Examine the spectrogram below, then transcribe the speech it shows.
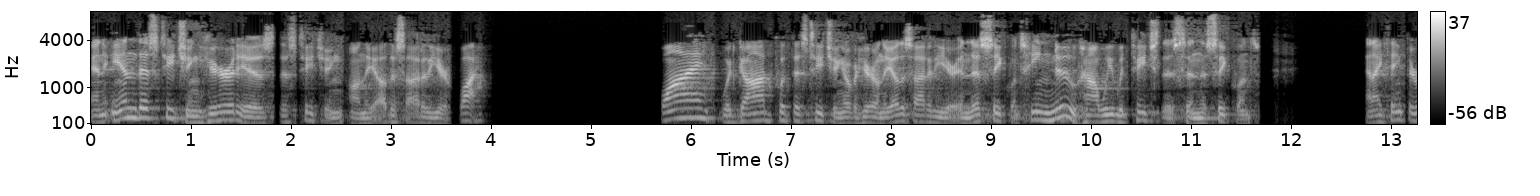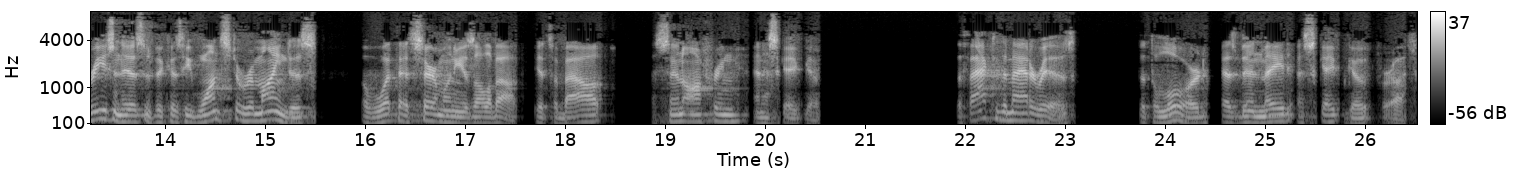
And in this teaching, here it is, this teaching on the other side of the year. Why? Why would God put this teaching over here on the other side of the year in this sequence? He knew how we would teach this in this sequence. And I think the reason is, is because He wants to remind us of what that ceremony is all about. It's about a sin offering and a scapegoat. The fact of the matter is that the Lord has been made a scapegoat for us.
